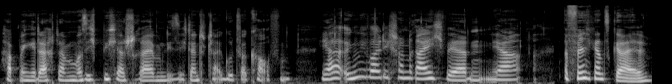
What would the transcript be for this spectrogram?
habe mir gedacht, dann muss ich Bücher schreiben, die sich dann total gut verkaufen. Ja, irgendwie wollte ich schon reich werden, ja. Finde ich ganz geil.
